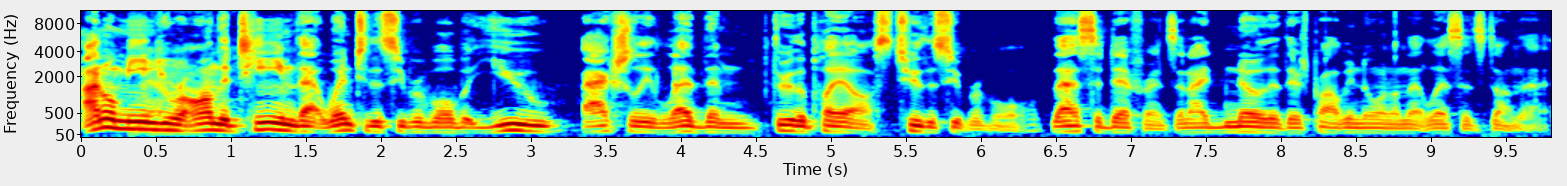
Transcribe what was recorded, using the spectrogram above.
I don't mean you were on the team that went to the Super Bowl, but you actually led them through the playoffs to the Super Bowl. That's the difference. And I know that there's probably no one on that list that's done that.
